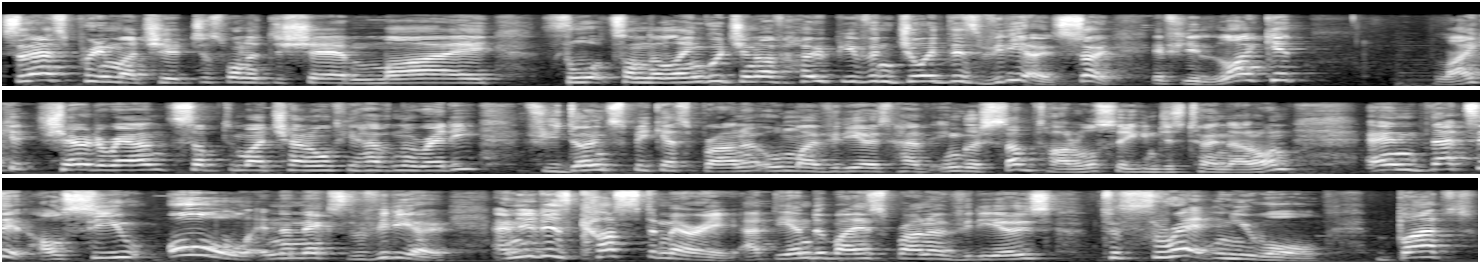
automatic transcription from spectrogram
So that's pretty much it. Just wanted to share my thoughts on the language and I hope you've enjoyed this video. So if you like it, like it, share it around, sub to my channel if you haven't already. If you don't speak Esperanto, all my videos have English subtitles, so you can just turn that on. And that's it. I'll see you all in the next video. And it is customary at the end of my Esperanto videos to threaten you all. But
